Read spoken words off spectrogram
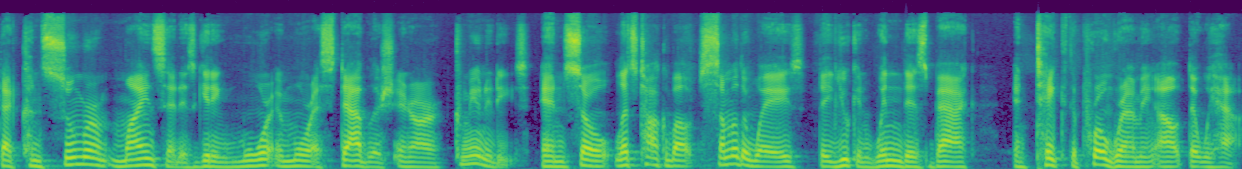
that consumer mindset is getting more and more established in our communities. And so let's talk about some of the ways that you can win this back and take the programming out that we have.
